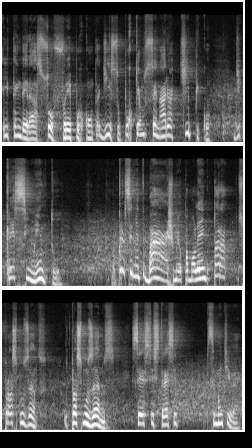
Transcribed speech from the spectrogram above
ele tenderá a sofrer por conta disso, porque é um cenário atípico de crescimento. Um crescimento baixo, meio pamolengo, para os próximos anos. Os próximos anos, se esse estresse se mantiver.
